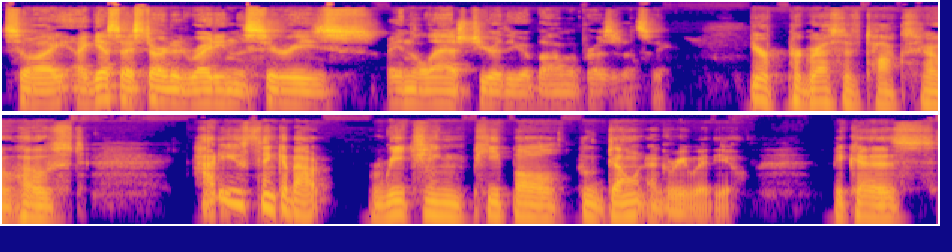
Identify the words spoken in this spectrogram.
So I, I, guess I started writing the series in the last year of the Obama presidency. You're progressive talk show host. How do you think about reaching people who don't agree with you? Because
